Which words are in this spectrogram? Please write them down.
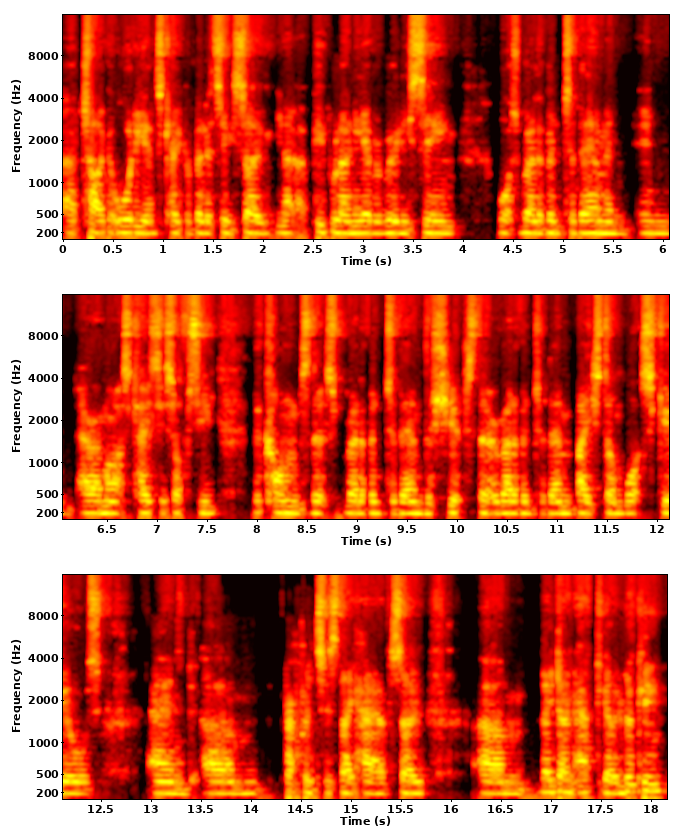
uh, target audience capability. So you know, people only ever really seeing what's relevant to them. And in Aramark's case, it's obviously the comms that's relevant to them, the shifts that are relevant to them based on what skills and um, preferences they have. So um, they don't have to go looking.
